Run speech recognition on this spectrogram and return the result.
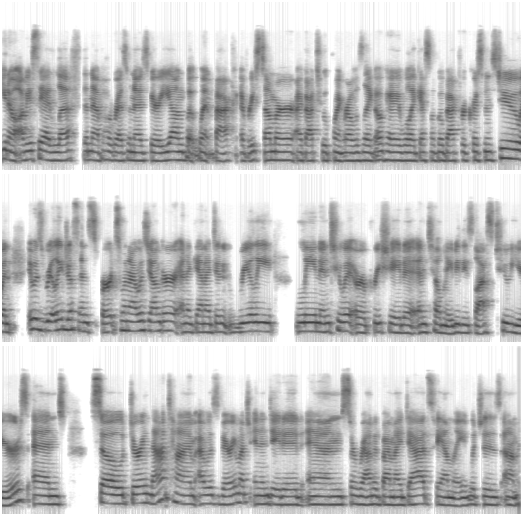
you know, obviously I left the Navajo res when I was very young, but went back every summer. I got to a point where I was like, okay, well, I guess I'll go back for Christmas too. And it was really just in spurts when I was younger. And again, I didn't really lean into it or appreciate it until maybe these last two years. And so during that time, I was very much inundated and surrounded by my dad's family, which is um,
